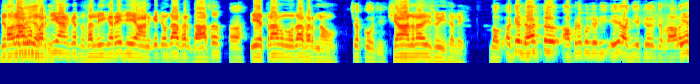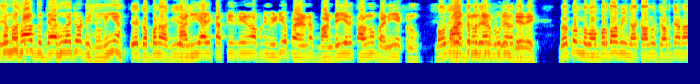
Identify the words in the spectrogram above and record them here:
ਜਿਸ ਤਰ੍ਹਾਂ 98,000 ਕੋਈ ਮਰਜ਼ੀ ਆਣ ਕੇ ਤਸੱਲੀ ਕਰੇ ਜੇ ਆਣ ਕੇ ਚਾਹੁੰਦਾ ਫਿਰ 10 ਹਾਂ। ਜੇ ਇਸ ਤਰ੍ਹਾਂ ਮੰਗਾਉਂਦਾ ਫਿਰ 9 ਚੱਕੋ ਜੀ। ਸ਼ਾਂਦਨਾ ਦੀ ਸੂਈ ਥੱਲੇ। ਲਓ ਅੱਗੇ ਨੈਕਸਟ ਆਪਣੇ ਕੋਲ ਜਿਹੜੀ ਇਹ ਆ ਗਈ ਇੱਕ ਗਰਲਾਲ ਇਹ ਸੰਧੂ ਸਾਹਿਬ ਦੂਜਾ ਸੂਆ ਝੋਟੀ ਸੁਣੀ ਆ। ਇਹ ਗੱਬਣ ਆ ਗਈ ਹਾਂਜੀ ਅੱਜ 31 ਤਰੀਕ ਨੂੰ ਆਪਣੀ ਵੀਡੀਓ ਪੈਣ ਬਣ ਰਹੀ ਹੈ ਤੇ ਕੱਲ ਨੂੰ ਪੈਣੀ ਇੱਕ ਨੂੰ। ਲਓ ਜੀ ਪੰਜ ਇੱਕ ਨੂੰ ਤਰੀਕ ਦਿਨ ਨੂੰ ਪੂਰੇ ਹੁੰਦੇ ਦੇ। ਬਿਲਕੁਲ ਨਵੰਬਰ ਦਾ ਮਹੀਨਾ ਕੱਲ ਨੂੰ ਚੜ ਜਾਣਾ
